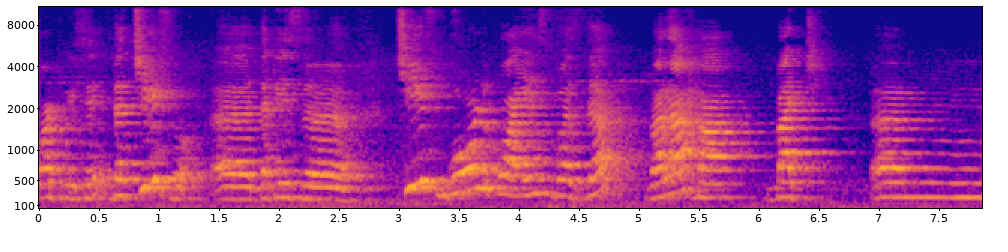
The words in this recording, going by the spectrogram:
what we say, the chief, uh, that is uh, chief gold coins was the Varaha, but um,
